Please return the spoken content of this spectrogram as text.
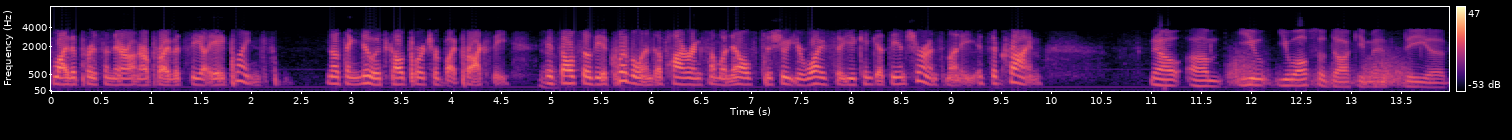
fly the person there on our private CIA planes nothing new. It's called torture by proxy. Yeah. It's also the equivalent of hiring someone else to shoot your wife so you can get the insurance money. It's a crime. Now, um, you you also document the uh,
